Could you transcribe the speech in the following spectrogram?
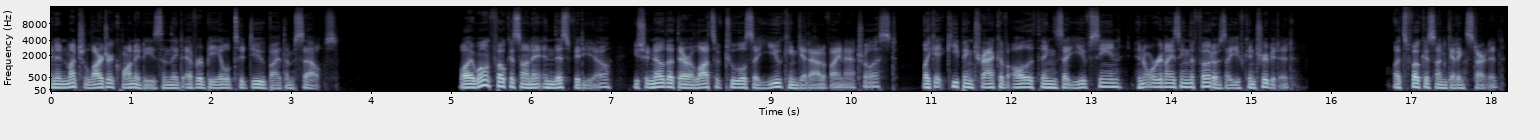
and in much larger quantities than they'd ever be able to do by themselves. While I won't focus on it in this video, you should know that there are lots of tools that you can get out of iNaturalist, like it keeping track of all the things that you've seen and organizing the photos that you've contributed. Let's focus on getting started.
